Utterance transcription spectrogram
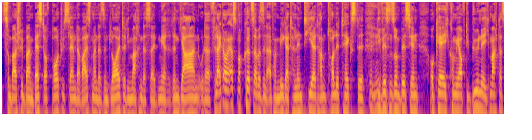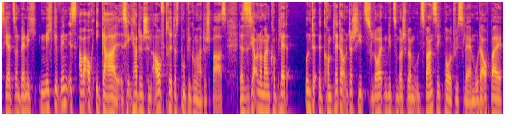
zum Beispiel beim Best of Poetry Slam, da weiß man, da sind Leute, die machen das seit mehreren Jahren oder vielleicht auch erst noch kürzer, aber sind einfach mega talentiert, haben tolle Texte, mhm. die wissen so ein bisschen, okay, ich komme hier auf die Bühne, ich mache das jetzt und wenn ich nicht gewinne, ist aber auch egal. Ich hatte einen schönen Auftritt, das Publikum hatte Spaß. Das ist ja auch nochmal ein komplett unter, äh, kompletter Unterschied zu Leuten wie zum Beispiel beim U20 Poetry Slam oder auch bei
